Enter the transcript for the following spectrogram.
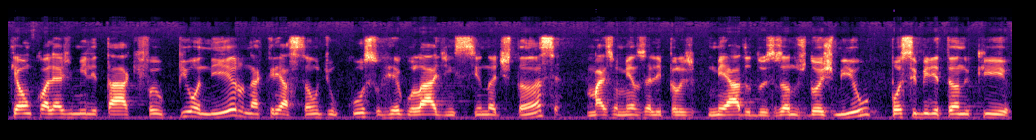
Que é um colégio militar que foi o pioneiro na criação de um curso regular de ensino à distância mais ou menos ali pelos meados dos anos 2000, possibilitando que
